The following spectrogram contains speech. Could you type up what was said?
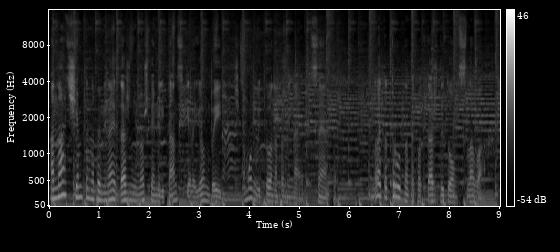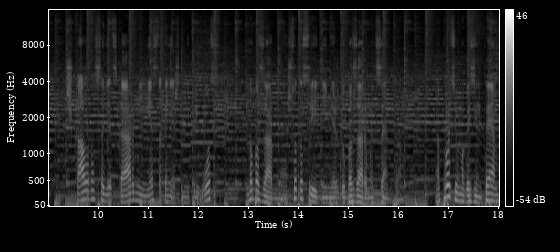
Она чем-то напоминает даже немножко американский район Бейрич, а может быть то напоминает центр. Но это трудно так вот каждый дом в словах. Чкалова, советской армии, место, конечно, не привоз, но базарное, что-то среднее между базаром и центром. Напротив магазин Темп,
